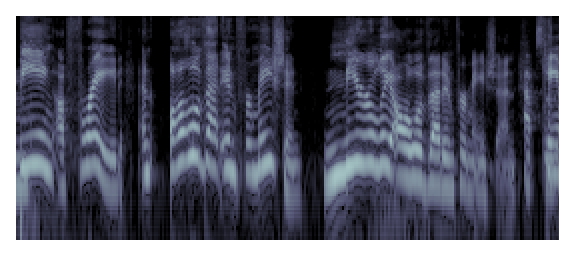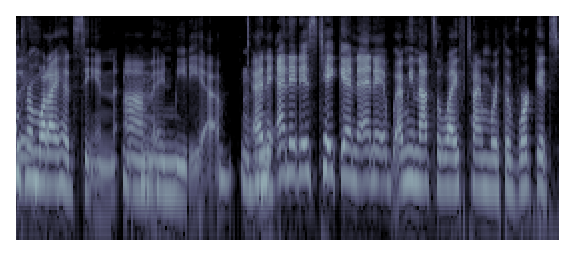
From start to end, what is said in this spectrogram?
being afraid, and all of that information. Nearly all of that information came from what I had seen um, Mhm. in media, Mhm. and and it is taken. And it, I mean, that's a lifetime worth of work. It's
